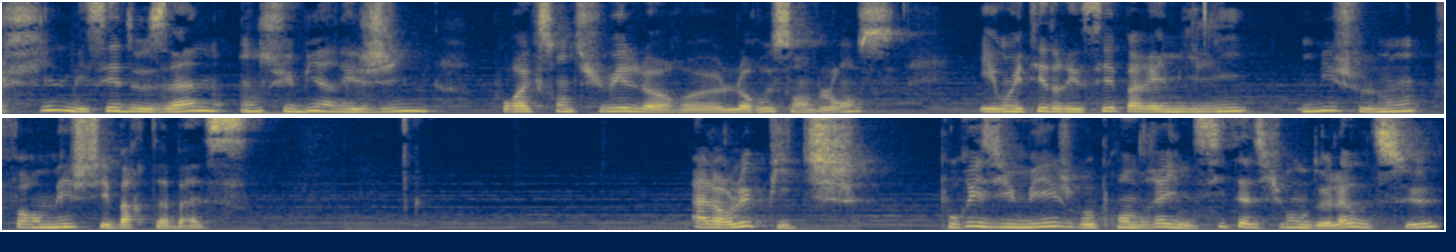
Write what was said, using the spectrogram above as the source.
film, et ces deux ânes ont subi un régime pour accentuer leur, euh, leur ressemblance, et ont été dressés par Émilie Michelon, formée chez Bartabas. Alors le pitch. Pour résumer, je reprendrai une citation de Lao Tzu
